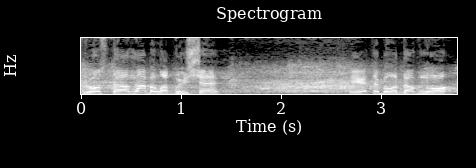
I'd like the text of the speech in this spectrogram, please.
Просто она была выше. И это было давно.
